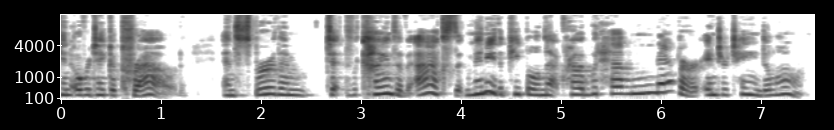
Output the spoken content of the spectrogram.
can overtake a crowd and spur them to the kinds of acts that many of the people in that crowd would have never entertained alone.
